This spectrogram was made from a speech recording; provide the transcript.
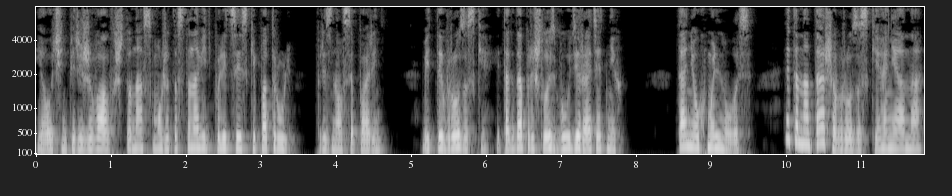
«Я очень переживал, что нас может остановить полицейский патруль», — признался парень. «Ведь ты в розыске, и тогда пришлось бы удирать от них». Таня ухмыльнулась. «Это Наташа в розыске, а не она,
